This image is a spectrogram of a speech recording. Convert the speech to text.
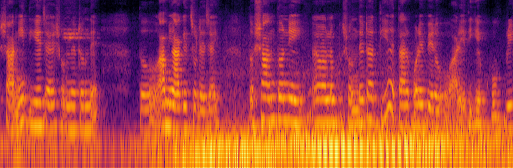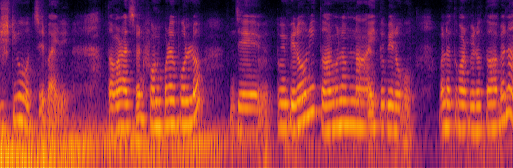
শানি দিয়ে যায় সন্ধে টন্ধে। তো আমি আগে চলে যাই। তো শান্ত নেই। ভাবলাম, সন্ধেটা দিয়ে তারপরে বেরোবো। আর এদিকে খুব বৃষ্টিও হচ্ছে বাইরে। তো আমার হাজব্যান্ড ফোন করে বলল যে, তুমি বেরোও নি তো আমি বললাম, না, এই তো বেরোবো। বলে তোমার বেরোতে হবে না।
